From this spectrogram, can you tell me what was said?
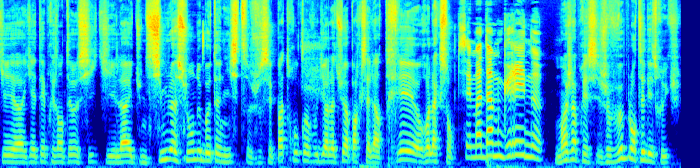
qui, est, qui a été présenté aussi, qui est là, est une simulation de botaniste. Je sais pas trop quoi vous dire là-dessus, à part que ça a l'air très relaxant. C'est Madame Green. Moi j'apprécie, je veux planter des trucs,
